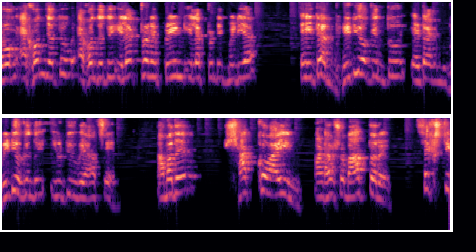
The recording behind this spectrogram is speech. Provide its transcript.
এবং এখন যেহেতু এখন যেহেতু ইলেকট্রনিক প্রিন্ট ইলেকট্রনিক মিডিয়া এইটার ভিডিও কিন্তু এটা ভিডিও কিন্তু ইউটিউবে আছে। আমাদের সাক্ষ্য আইন আঠারোশো বাহাত্তরে সিক্সটি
